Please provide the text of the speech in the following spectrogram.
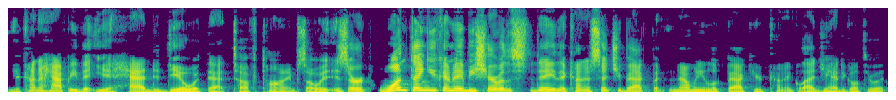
you're kind of happy that you had to deal with that tough time. So, is there one thing you can maybe share with us today that kind of set you back, but now when you look back, you're kind of glad you had to go through it?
